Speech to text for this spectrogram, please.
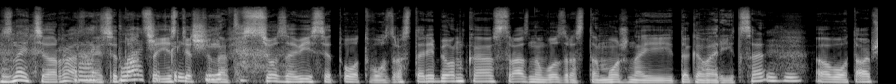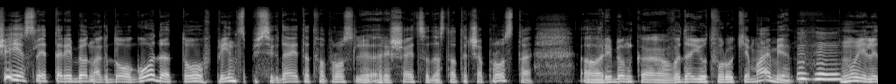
Знаете, разная брать, ситуация. Плачет, Естественно, кричит. все зависит от возраста ребенка. С разным возрастом можно и договориться. Угу. Вот. А вообще, если это ребенок до года, то, в принципе, всегда этот вопрос решается достаточно просто. Э, Ребенка выдают в руки маме, угу. ну или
